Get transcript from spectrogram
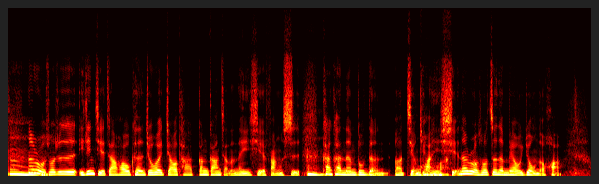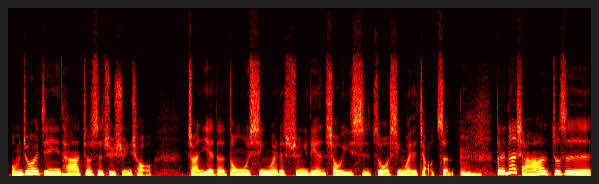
嗯那如果说就是已经结扎的话，我可能就会教他刚刚讲的那一些方式，嗯看看能不能呃减缓一些。那如果说真的没有用的话，我们就会建议他就是去寻求专业的动物行为的训练兽医师做行为的矫正。嗯对，那想要就是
